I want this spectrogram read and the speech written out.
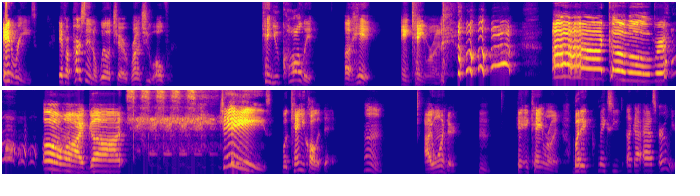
it reads: If a person in a wheelchair runs you over, can you call it a hit and can't run? ah, come on, bro. Oh my god. Jeez. But can you call it that? Hmm. I wonder. Hmm. It can't run. But it makes you, like I asked earlier,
